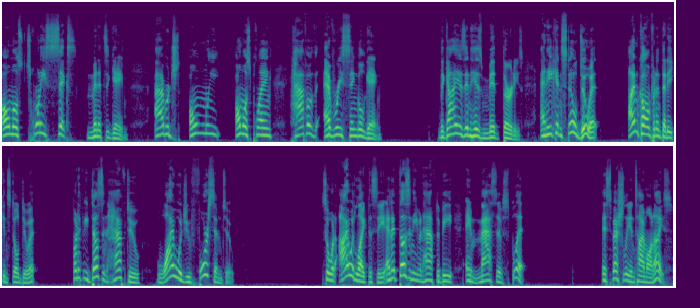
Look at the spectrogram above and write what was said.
almost 26 minutes a game, averaged only almost playing half of every single game. The guy is in his mid 30s and he can still do it. I'm confident that he can still do it. But if he doesn't have to, why would you force him to? So, what I would like to see, and it doesn't even have to be a massive split, especially in time on ice.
